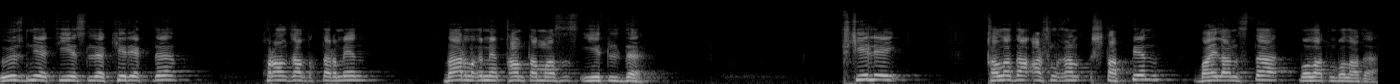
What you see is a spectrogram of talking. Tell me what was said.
өзіне тиесілі керекті құрал жабдықтармен барлығымен қамтамасыз етілді. Тікелей қалада ашылған штабпен байланыста болатын болады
